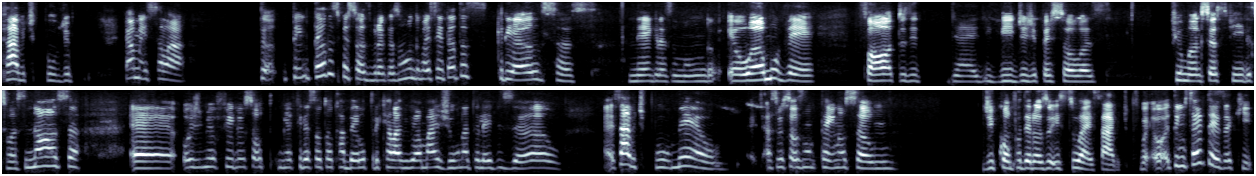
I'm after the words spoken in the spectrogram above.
sabe? Tipo, de realmente, sei lá, tem tantas pessoas brancas no mundo, mas tem tantas crianças negras no mundo. Eu amo ver fotos e né, de vídeos de pessoas filmando seus filhos, falando assim, nossa, é, hoje meu filho sol- minha filha soltou o cabelo porque ela viu a Maju na televisão. É, sabe, tipo, meu, as pessoas não têm noção de quão poderoso isso é, sabe? Tipo, eu, eu tenho certeza que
